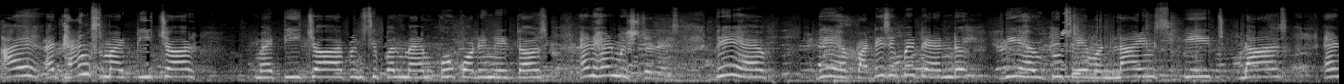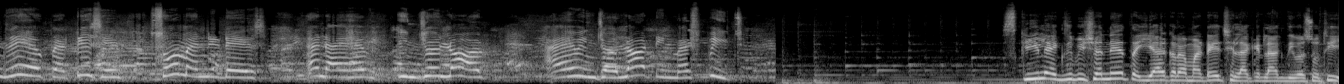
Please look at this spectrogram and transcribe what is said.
I, I thanks my teacher, my teacher, principal ma'am, co-coordinators, and headmistress. They have they have participated and we have to say one line, speech, dance, and they have practiced it so many days. And I have enjoyed a lot. I a lot in my speech. Skill એક્ઝિબિશનને તૈયાર કરવા માટે છેલ્લા કેટલાક દિવસોથી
